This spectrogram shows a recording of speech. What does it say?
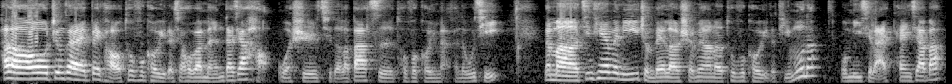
Hello，正在备考托福口语的小伙伴们，大家好，我是取得了八次托福口语满分的吴奇。那么今天为你准备了什么样的托福口语的题目呢？我们一起来看一下吧。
